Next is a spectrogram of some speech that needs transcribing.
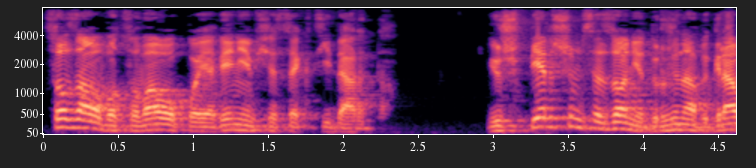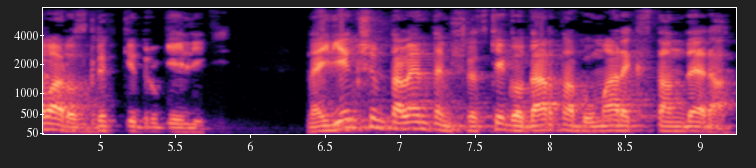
co zaowocowało pojawieniem się sekcji darta. Już w pierwszym sezonie drużyna wygrała rozgrywki drugiej ligi. Największym talentem średzkiego darta był Marek Standera,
